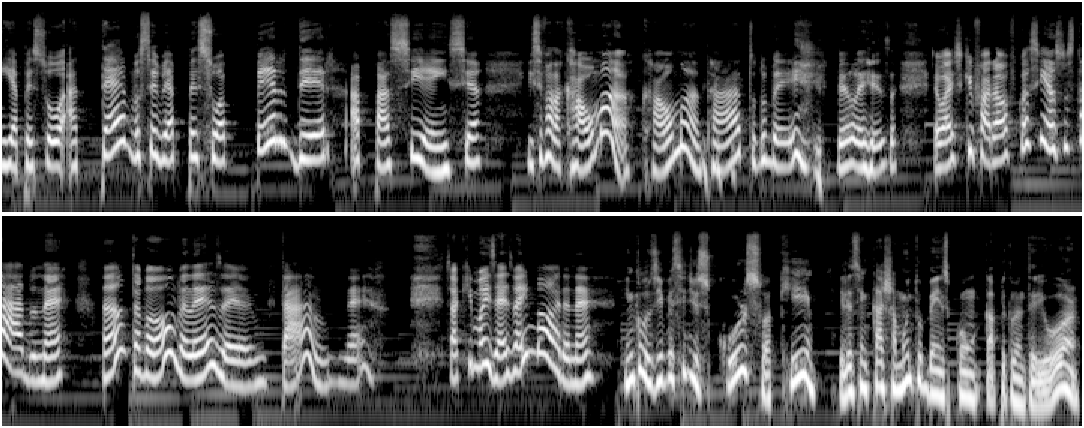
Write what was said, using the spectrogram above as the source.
e a pessoa até você ver a pessoa perder a paciência e você fala, calma, calma, tá, tudo bem, beleza. Eu acho que o farol ficou assim, assustado, né? Ah, tá bom, beleza, tá, né? Só que Moisés vai embora, né? Inclusive, esse discurso aqui, ele se encaixa muito bem com o capítulo anterior,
